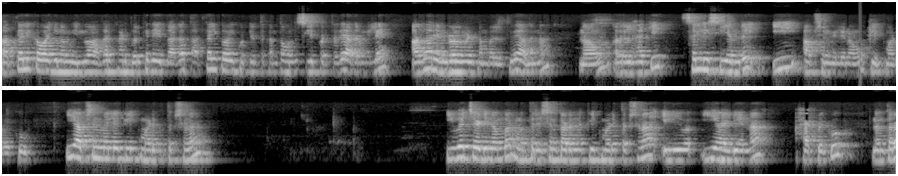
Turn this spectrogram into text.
ತಾತ್ಕಾಲಿಕವಾಗಿ ನಮ್ಗೆ ಇನ್ನೂ ಆಧಾರ್ ಕಾರ್ಡ್ ದೊರಕದೇ ಇದ್ದಾಗ ತಾತ್ಕಾಲಿಕವಾಗಿ ಕೊಟ್ಟಿರ್ತಕ್ಕಂಥ ಒಂದು ಸ್ಲಿಪ್ ಇರ್ತದೆ. ಅದರ ಮೇಲೆ ಆಧಾರ್ ಎನ್ರೋಲ್ಮೆಂಟ್ ನಂಬರ್ ಇರ್ತದೆ. ಅದನ್ನ ನಾವು ಅದರಲ್ಲಿ ಹಾಕಿ ಸಲ್ಲಿಸಿ ಅಂದ್ರೆ ಈ ಆಪ್ಷನ್ ಮೇಲೆ ನಾವು ಕ್ಲಿಕ್ ಮಾಡಬೇಕು. ಈ ಆಪ್ಷನ್ ಮೇಲೆ ಕ್ಲಿಕ್ ಮಾಡಿದ ತಕ್ಷಣ U H I D number ಮತ್ತೆ ರೇಷನ್ ಕಾರ್ಡ್ ಅನ್ನು ಕ್ಲಿಕ್ ಮಾಡಿದ ತಕ್ಷಣ ಇಲ್ಲಿ ಈ ಐ ಡಿಯನ್ನು ಹಾಕಬೇಕು. ನಂತರ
